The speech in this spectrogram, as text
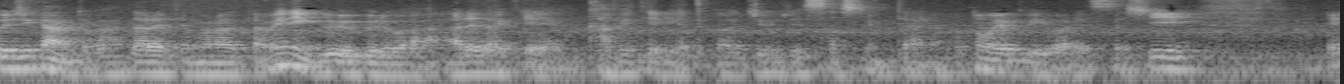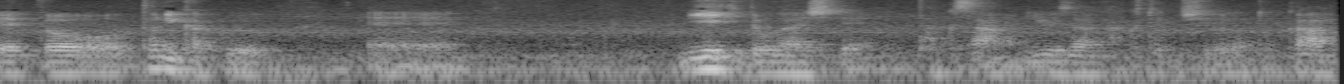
100時間とか働いてもらうために Google はあれだけカフェテリアとかを充実させるみたいなこともよく言われてたし、えー、ととにかく、えー利益度外してたくさんユーザー獲得しろだとか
